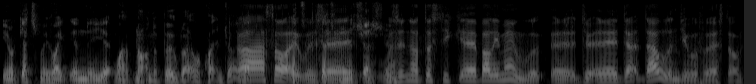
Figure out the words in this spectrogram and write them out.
you know, gets me right in the uh, well, not on the boob, but I quite enjoyed it. Oh, I thought it was. Uh, chest, yeah. Was it not Dusty uh, Ballymoon? Uh, uh, Dowland you were first on.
